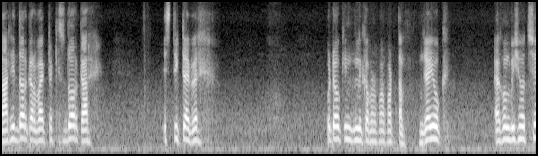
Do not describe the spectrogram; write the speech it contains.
লাঠির দরকার বা একটা কিছু দরকার স্টিক টাইপের ওটাও কিনলে পারতাম। যাই হোক এখন বিষয় হচ্ছে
